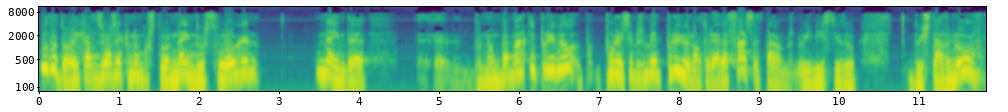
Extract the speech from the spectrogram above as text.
O doutor Ricardo Jorge é que não gostou nem do slogan, nem da, eh, do nome da marca e proibiu, pura e simplesmente proibiu. Na altura era fácil, estávamos no início do, do Estado Novo,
